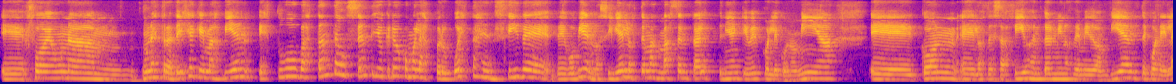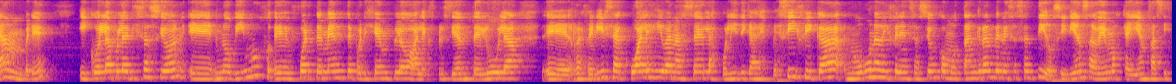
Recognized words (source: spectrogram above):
eh, fue una, mm, una, estrategia que más bien estuvo bastante ausente, yo creo, como las propuestas en sí de, de gobierno. Si bien los temas más centrales tenían que ver con la economía, eh, con eh, los desafíos en términos de medio ambiente, con el hambre, y con la polarización eh, no vimos eh, fuertemente, por ejemplo, al expresidente Lula eh, referirse a cuáles iban a ser las políticas específicas. No hubo una diferenciación como tan grande en ese sentido. Si bien sabemos que hay énfasis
